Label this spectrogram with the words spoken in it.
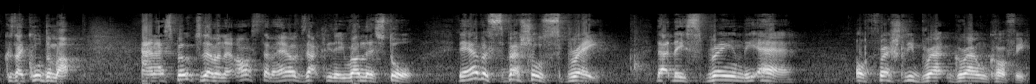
because I called them up, and I spoke to them and I asked them how exactly they run their store. They have a special spray that they spray in the air of freshly ground coffee.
